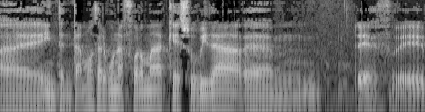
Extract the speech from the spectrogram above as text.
eh, intentamos de alguna forma que su vida eh, eh, eh,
